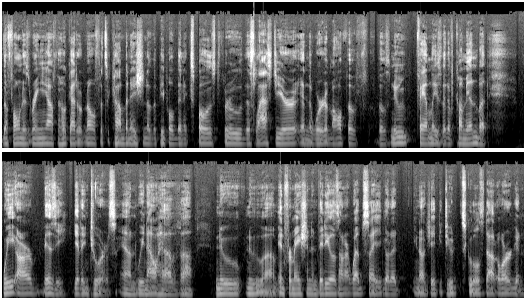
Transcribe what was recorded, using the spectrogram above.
the phone is ringing off the hook. I don't know if it's a combination of the people who've been exposed through this last year and the word of mouth of those new families that have come in, but we are busy giving tours, and we now have uh, new new um, information and videos on our website. You go to you know jp2schools.org and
